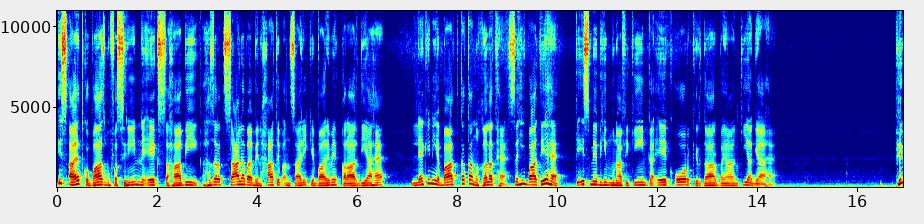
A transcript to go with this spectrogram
اس آیت کو بعض مفسرین نے ایک صحابی حضرت صالبہ بن حاطب انصاری کے بارے میں قرار دیا ہے، لیکن یہ بات قطن غلط ہے۔ صحیح بات یہ ہے کہ اس میں بھی منافقین کا ایک اور کردار بیان کیا گیا ہے۔ پھر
